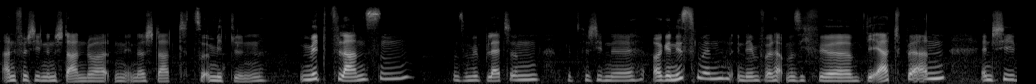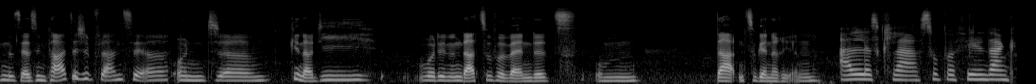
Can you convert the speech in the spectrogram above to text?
an verschiedenen Standorten in der Stadt zu ermitteln. Mit Pflanzen, also mit Blättern, gibt es verschiedene Organismen. In dem Fall hat man sich für die Erdbeeren entschieden, eine sehr sympathische Pflanze. Und äh, genau, die wurde dann dazu verwendet, um Daten zu generieren. Alles klar, super, vielen Dank.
